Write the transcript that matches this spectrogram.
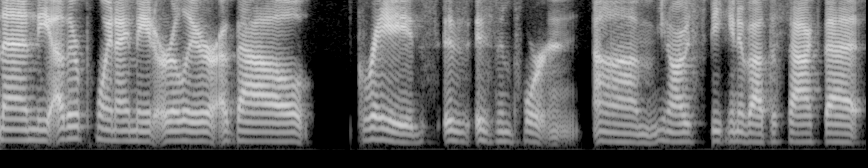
then the other point I made earlier about grades is is important. Um, you know, I was speaking about the fact that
